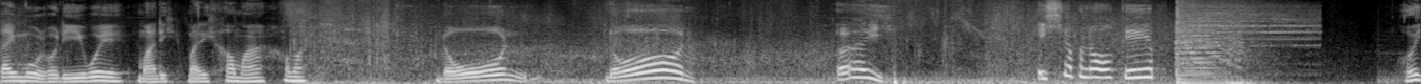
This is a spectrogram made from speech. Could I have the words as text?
ได้หมูดพอดีเว้ย มาดิ มาดิเข้ามา เข้ามา โดน โดน เอ้ย ไอ้เชี่ยมันโอเก็บเฮ้ย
